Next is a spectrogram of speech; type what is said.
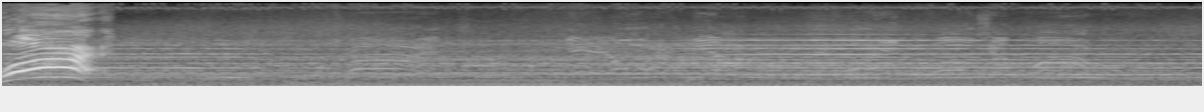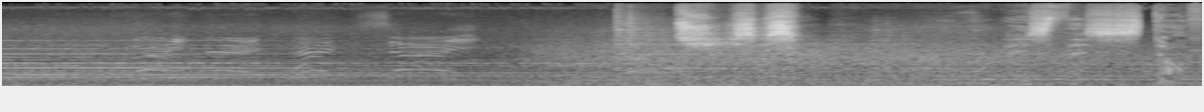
What? Jesus. What is this stuff?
